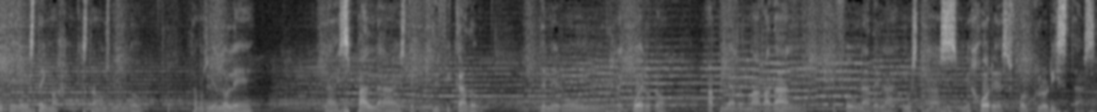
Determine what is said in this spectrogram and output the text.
Esta imagen que estamos viendo, estamos viéndole la espalda a este crucificado, tener un recuerdo a Pilar Magadán, que fue una de nuestras mejores folcloristas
